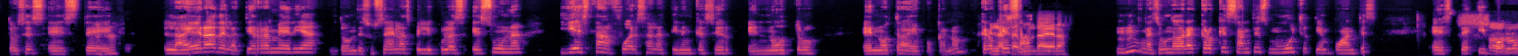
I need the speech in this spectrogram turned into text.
Entonces, este, la era de la Tierra Media, donde suceden las películas, es una, y esta fuerza la tienen que hacer en otro, en otra época, ¿no? Creo en la segunda era. la segunda era, creo que es antes, mucho tiempo antes. Este, y por lo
